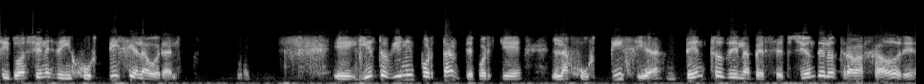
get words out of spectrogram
situaciones de injusticia laboral. Eh, y esto es bien importante porque la justicia dentro de la percepción de los trabajadores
